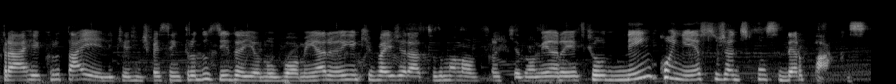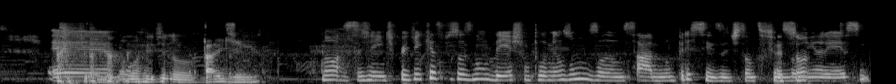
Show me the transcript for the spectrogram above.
para recrutar ele, que a gente vai ser introduzido aí ao novo Homem-Aranha, que vai gerar toda uma nova franquia do Homem-Aranha, que eu nem conheço, já desconsidero pacas. É, Vai morrer de novo. Tadinho. nossa, gente, por que, que as pessoas não deixam pelo menos uns anos, sabe? Não precisa de tanto filme É do só- Homem-Aranha assim.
